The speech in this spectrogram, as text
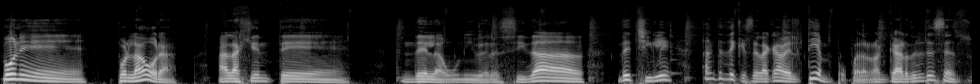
pone por la hora a la gente de la Universidad de Chile antes de que se le acabe el tiempo para arrancar del descenso.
